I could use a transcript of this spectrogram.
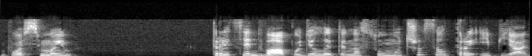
8. 32 поділити на суму чисел 3 і 5.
